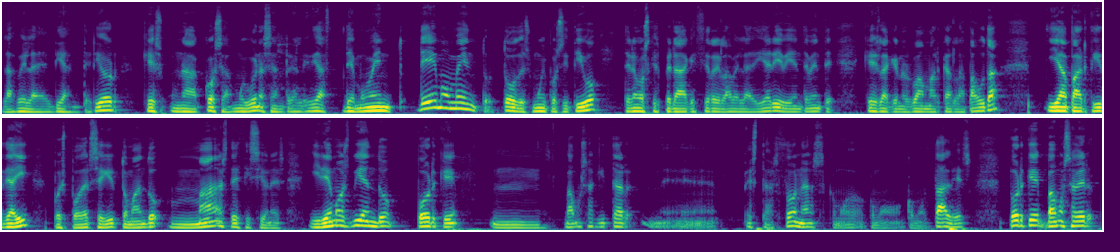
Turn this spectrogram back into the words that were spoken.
la vela del día anterior, que es una cosa muy buena, en realidad, de momento, de momento, todo es muy positivo, tenemos que esperar a que cierre la vela diaria, evidentemente, que es la que nos va a marcar la pauta, y a partir de ahí, pues poder seguir tomando más decisiones. Iremos viendo porque mm, vamos a quitar eh, estas zonas como, como, como tales, porque vamos a ver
